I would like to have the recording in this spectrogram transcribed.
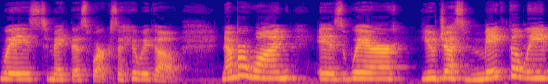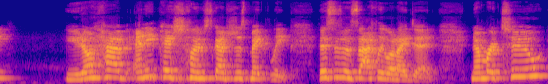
ways to make this work. So here we go. Number one is where you just make the leap you don't have any patients on your schedule, just make leap. This is exactly what I did. Number two,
